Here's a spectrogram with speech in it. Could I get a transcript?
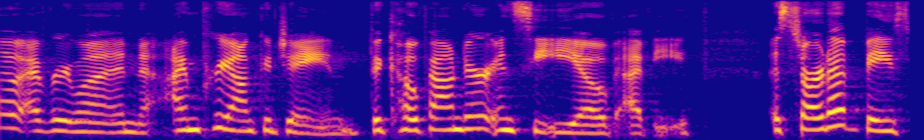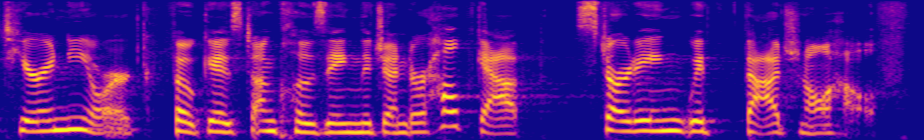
Hello, everyone. I'm Priyanka Jain, the co founder and CEO of Evvy, a startup based here in New York focused on closing the gender health gap, starting with vaginal health.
